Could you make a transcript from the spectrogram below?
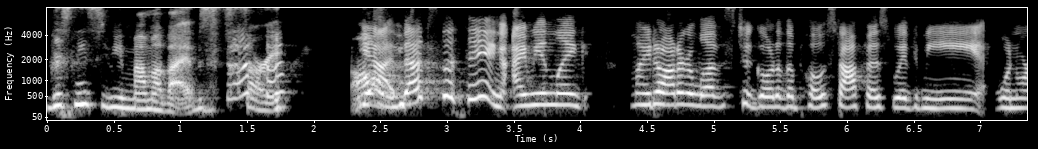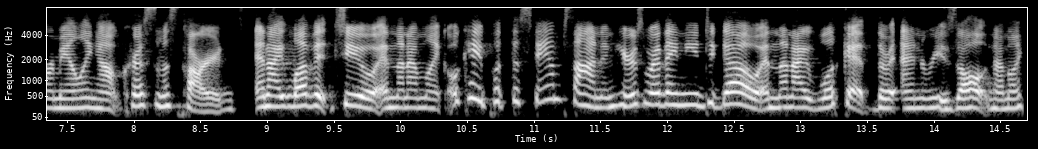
this needs to be mama vibes. Sorry. yeah, um. that's the thing. I mean, like, my daughter loves to go to the post office with me when we're mailing out Christmas cards, and I love it too. And then I'm like, okay, put the stamps on, and here's where they need to go. And then I look at the end result, and I'm like,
